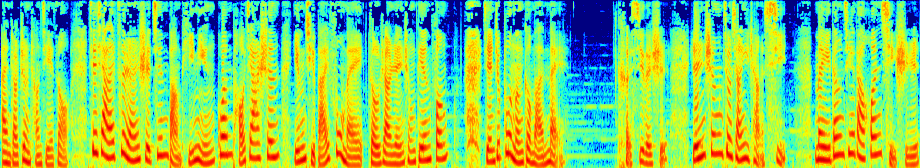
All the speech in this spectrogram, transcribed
按照正常节奏，接下来自然是金榜题名、官袍加身、迎娶白富美，走上人生巅峰，简直不能更完美。可惜的是，人生就像一场戏，每当皆大欢喜时，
